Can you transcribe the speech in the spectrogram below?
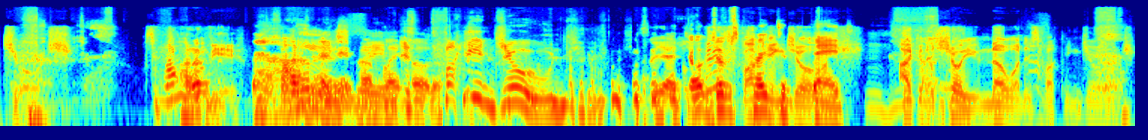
George? What's wrong I don't- with you? I don't know. It's fucking George. So yeah, Who jump, is straight fucking to George? bed. I can assure you, no one is fucking George.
